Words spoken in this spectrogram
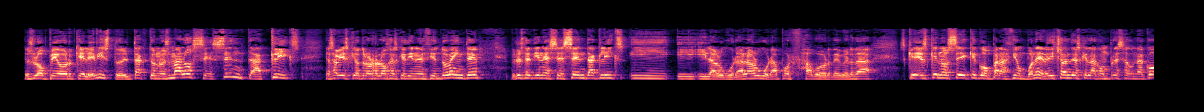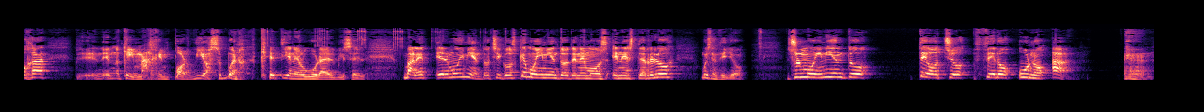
es lo peor que le he visto. El tacto no es malo, 60 clics, ya sabéis que otros relojes que tienen 120, pero este tiene 60 clics y, y, la holgura, la holgura, por favor, de verdad, es que, es que no sé qué comparación poner. He dicho antes que la compresa de una coja, eh, qué imagen, por Dios, bueno, que tiene holgura el bisel. Vale, el movimiento, chicos, ¿qué movimiento tenemos en este reloj? Muy sencillo. Es un movimiento T801A.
